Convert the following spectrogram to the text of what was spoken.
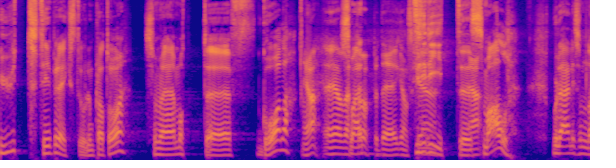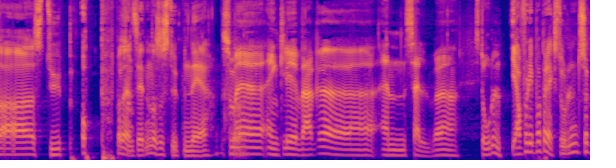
ut til prekestolen-platået som jeg måtte gå, da. Ja, jeg har Som er oppe. Det er ganske Dritsmal. Hvor det er liksom da stup opp på den siden, og så stup ned. Som er egentlig verre enn selve stolen. Ja, fordi på prekestolen så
